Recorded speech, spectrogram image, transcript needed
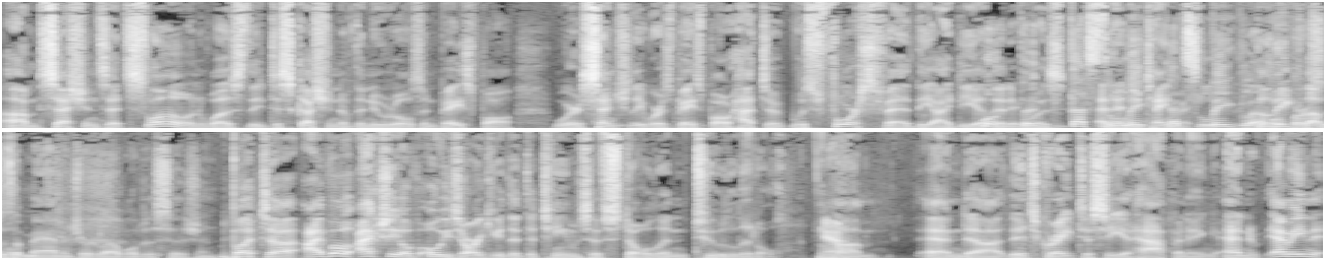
um, sessions at Sloan was the discussion of the new rules in baseball, where essentially, whereas baseball had to was force fed the idea Well, that it the- was that's an the league. That's league level league versus level. a manager level decision. But uh, I've actually I've always argued that the teams have stolen too little. Yeah. Um, and uh, it's great to see it happening. And I mean,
